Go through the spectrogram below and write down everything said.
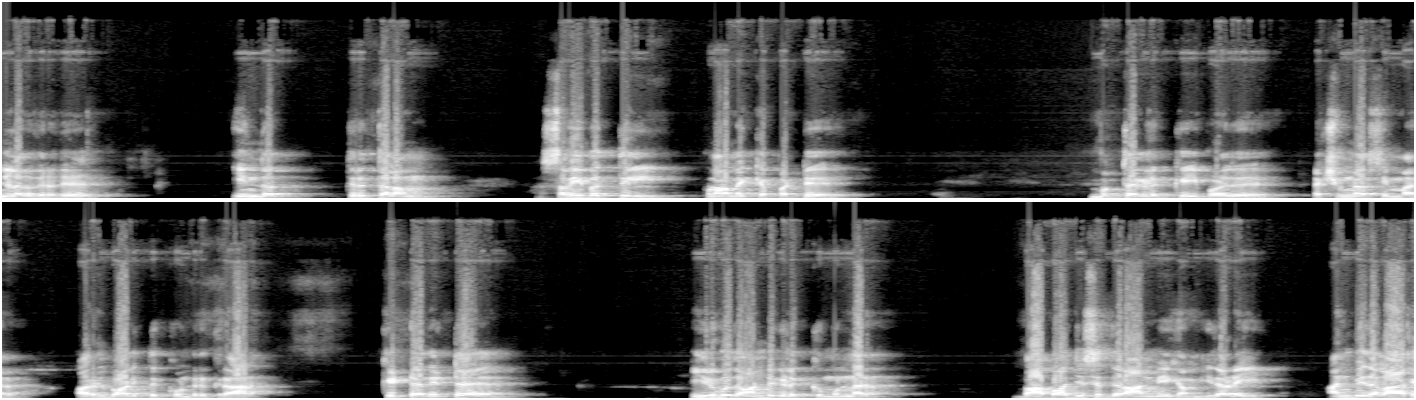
நிலவுகிறது. இந்த திருத்தலம் சமீபத்தில் புனரமைக்கப்பட்டு பக்தர்களுக்கு இப்பொழுது லக்ஷ்மி நரசிம்மர் அருள்பாலித்து கொண்டிருக்கிறார். கிட்டத்தட்ட இருபது ஆண்டுகளுக்கு முன்னர் பாபாஜி சித்தர் ஆன்மீகம் இதழை அன்பிதழாக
